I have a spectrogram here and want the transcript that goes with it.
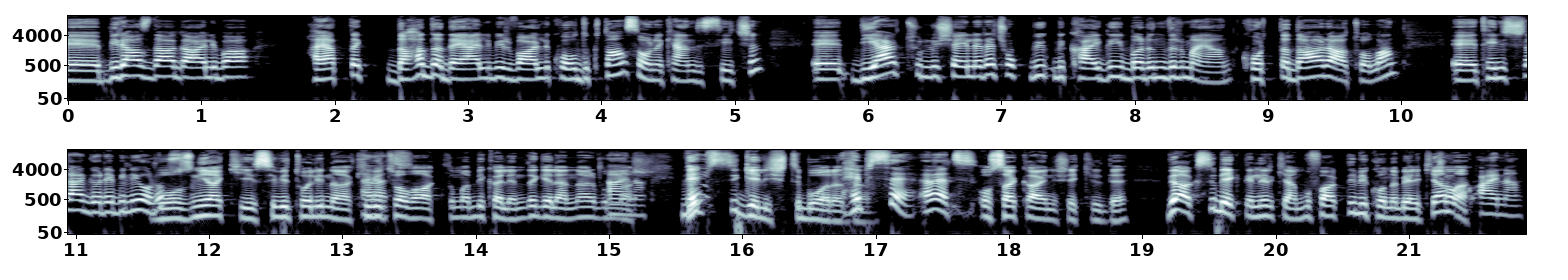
e, biraz daha galiba hayatta daha da değerli bir varlık olduktan sonra kendisi için e, diğer türlü şeylere çok büyük bir kaygıyı barındırmayan, kortta daha rahat olan e, tenisçiler görebiliyoruz. Wozniacki, Svitolina, Kvitova aklıma bir kalemde gelenler bunlar. Aynen. Ve- Hepsi gelişti bu arada. Hepsi evet. Osaka aynı şekilde. Ve aksi beklenirken bu farklı bir konu belki Çok ama aynen.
